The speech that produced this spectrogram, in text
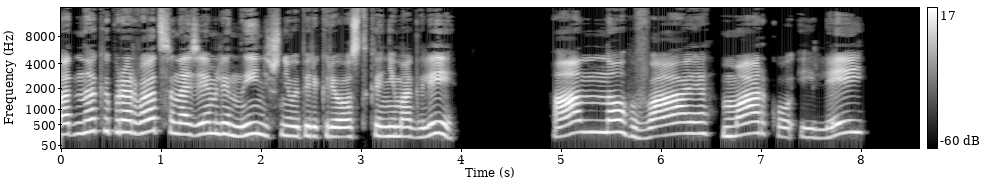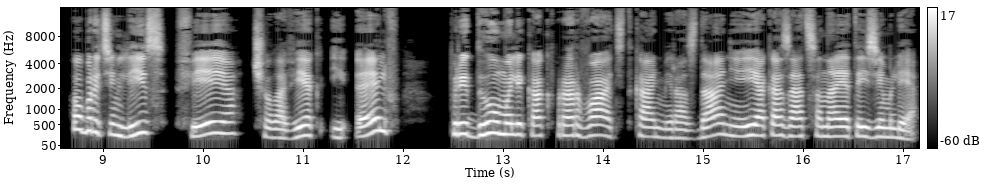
однако прорваться на земли нынешнего перекрестка не могли. Анно, Вая, Марко и Лей, оборотень лис, фея, человек и эльф придумали, как прорвать ткань мироздания и оказаться на этой земле.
